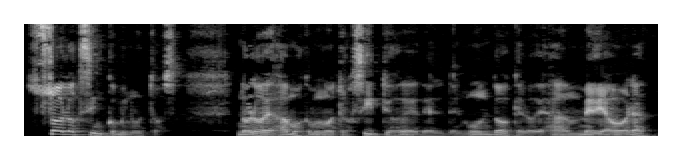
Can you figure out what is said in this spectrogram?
Solo 5 minutos. No lo dejamos como en otros sitios del mundo que lo dejan media hora.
